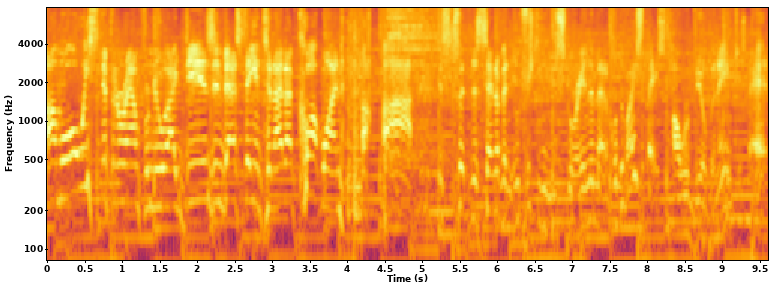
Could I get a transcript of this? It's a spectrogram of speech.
I'm always sniffing around for new ideas investing, and tonight I've caught one. this is the scent of an interesting news story in the medical device space. I'll reveal the name just ahead.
